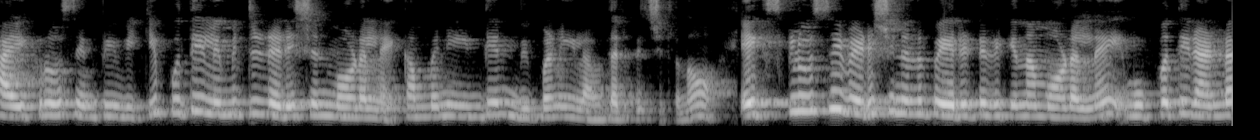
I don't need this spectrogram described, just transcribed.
Hycross M P V പുതിയ ലിമിറ്റഡ് എഡിഷൻ മോഡലിനെ കമ്പനി ഇന്ത്യൻ വിപണിയിൽ അവതരിപ്പിച്ചിരുന്നു. എക്സ്ക്ലൂസീവ് എഡിഷൻ എന്ന് പേരിട്ടിരിക്കുന്ന മോഡലിന് മുപ്പത്തിരണ്ട്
